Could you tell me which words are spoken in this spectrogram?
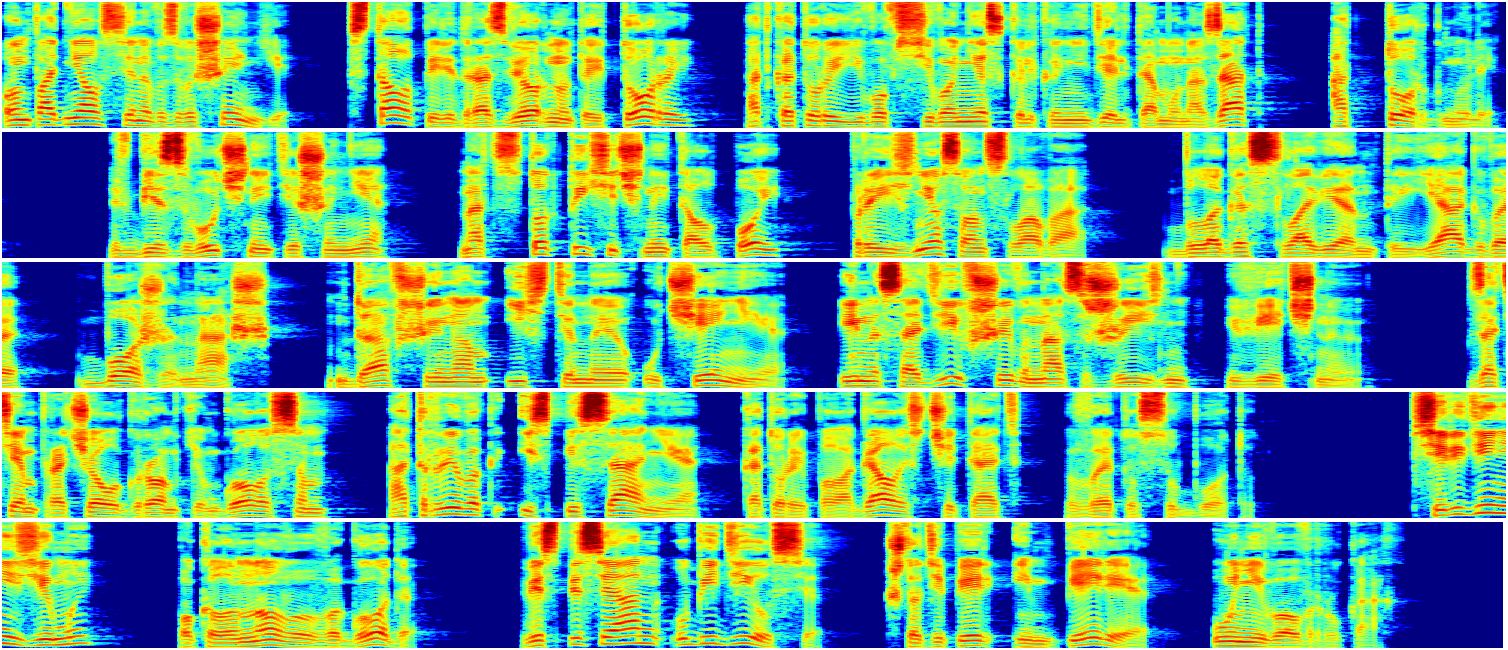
Он поднялся на возвышение, встал перед развернутой Торой, от которой его всего несколько недель тому назад отторгнули. В беззвучной тишине над стотысячной толпой произнес он слова «Благословен ты, Ягве, Боже наш, давший нам истинное учение и насадивший в нас жизнь вечную». Затем прочел громким голосом отрывок из Писания, который полагалось читать в эту субботу. В середине зимы, около Нового года, Веспасиан убедился, что теперь империя у него в руках.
